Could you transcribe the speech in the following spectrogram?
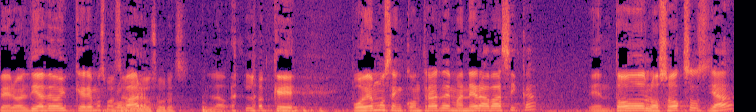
pero el día de hoy queremos Va probar de dos horas. Lo, lo que podemos encontrar de manera básica en todos los Oxos ya,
